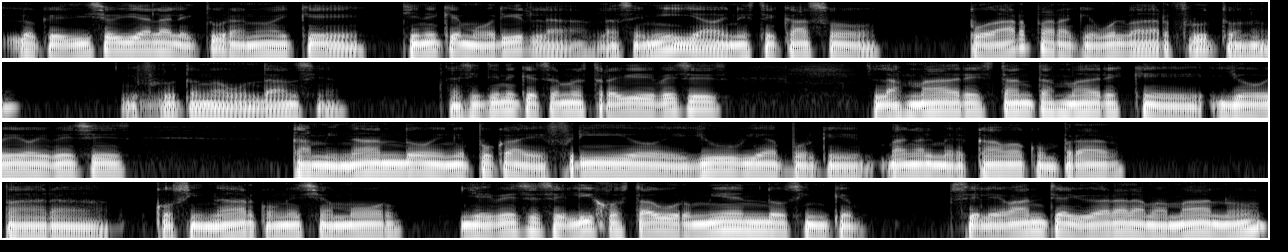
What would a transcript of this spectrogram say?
lo que dice hoy día la lectura, ¿no? Hay que, tiene que morir la, la semilla, o en este caso podar para que vuelva a dar fruto, ¿no? Y fruto en abundancia. Así tiene que ser nuestra vida. Y a veces las madres, tantas madres que yo veo, hay veces caminando en época de frío, de lluvia, porque van al mercado a comprar para cocinar con ese amor. Y hay veces el hijo está durmiendo sin que se levante a ayudar a la mamá, ¿no?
